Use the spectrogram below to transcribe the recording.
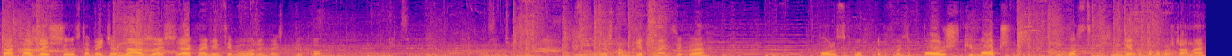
Tak, na rzeź się ustawiajcie, na rzeź. Jak najwięcej pomoże dać tylko. Też tam pieprzem jak zwykle polsku, bo to w końcu polski mocz i głos z jakimś innym zapazowaszczany.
